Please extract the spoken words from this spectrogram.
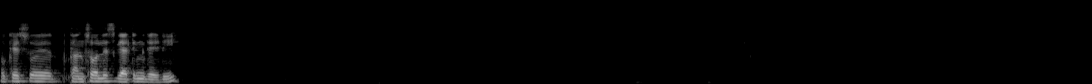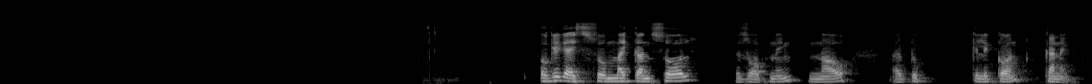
okay so uh, console is getting ready. Okay guys so my console is opening. Now i have to click on connect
